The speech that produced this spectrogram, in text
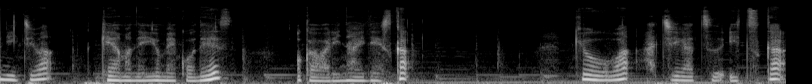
こんにちは。ケアマネゆめこです。おかわりないですか？今日は8月5日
